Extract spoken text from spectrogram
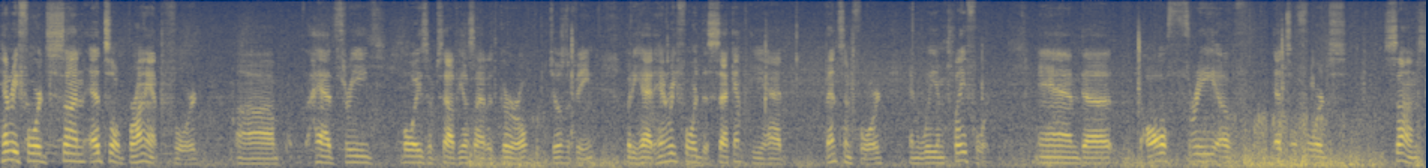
Henry Ford's son, Edsel Bryant Ford, um, had three boys himself. He also had a girl, Josephine, but he had Henry Ford II, he had Benson Ford, and William Clay Ford. And uh, all three of Edsel Ford's sons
